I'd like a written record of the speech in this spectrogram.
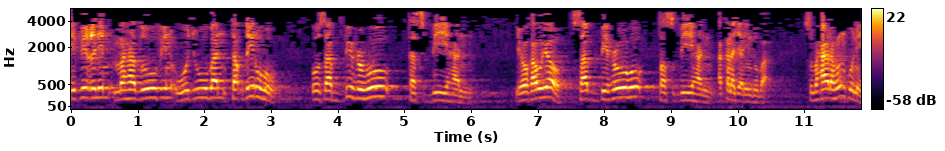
lificlin mahduufin wujuuban taqdiiruhu usabbihuhu tasbiihan yookaan yoo sabbixuuhu tasbiihan akkana jedhaniin duuba subhaanahun kuni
